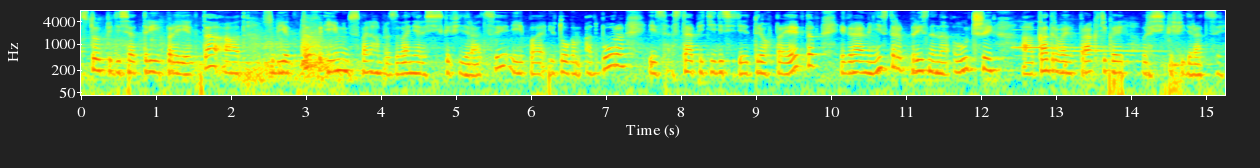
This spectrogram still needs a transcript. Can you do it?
153 а, проекта от субъектов и муниципальных образований Российской Федерации. И по итогам отбора из 153 проектов игра «Министр» признана лучшей а, кадровой практикой в Российской Федерации.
